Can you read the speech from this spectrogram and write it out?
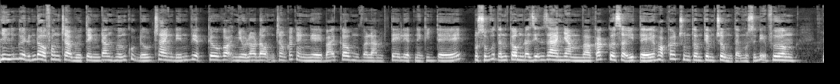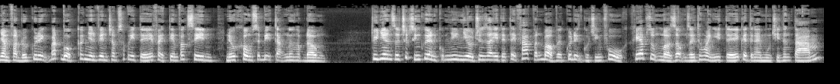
nhưng những người đứng đầu phong trào biểu tình đang hướng cuộc đấu tranh đến việc kêu gọi nhiều lao động trong các ngành nghề bãi công và làm tê liệt nền kinh tế. Một số vụ tấn công đã diễn ra nhằm vào các cơ sở y tế hoặc các trung tâm tiêm chủng tại một số địa phương, nhằm phản đối quy định bắt buộc các nhân viên chăm sóc y tế phải tiêm vaccine, nếu không sẽ bị tạm ngưng hợp đồng. Tuy nhiên, giới chức chính quyền cũng như nhiều chuyên gia y tế tại Pháp vẫn bảo vệ quyết định của chính phủ khi áp dụng mở rộng giấy thông hành y tế kể từ ngày 9 tháng 8.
